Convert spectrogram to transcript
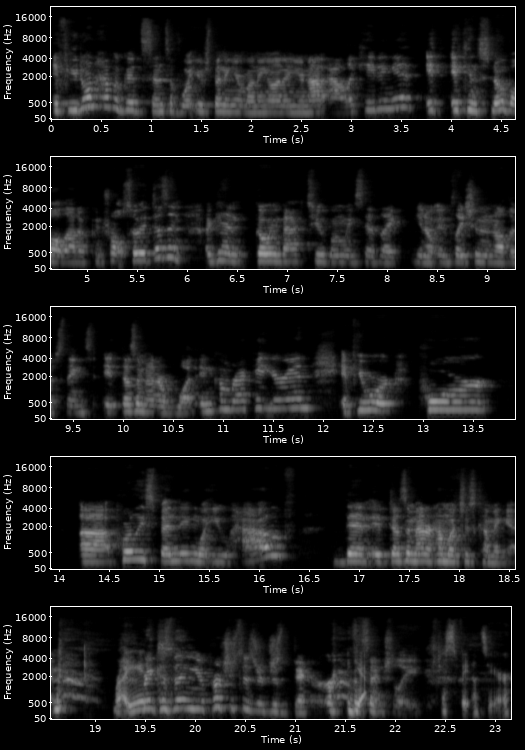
if you don't have a good sense of what you're spending your money on and you're not allocating it, it, it can snowball out of control. So it doesn't, again, going back to when we said like, you know, inflation and all those things, it doesn't matter what income bracket you're in. If you're poor, uh, poorly spending what you have, then it doesn't matter how much is coming in. right? right? Because then your purchases are just bigger, Yeah. essentially. Just fancier.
